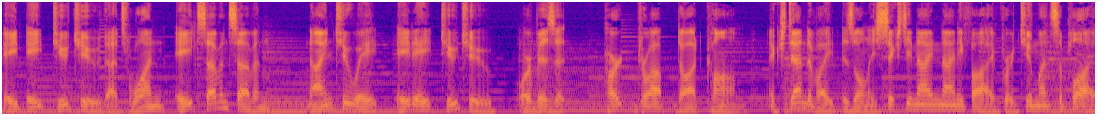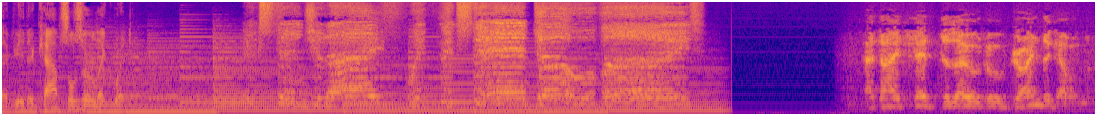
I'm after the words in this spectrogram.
8822. That's 1 877 928 8822 or visit heartdrop.com. Extendovite is only $69.95 for a two month supply of either capsules or liquid. Extend your life with Extendovite. As I said to those who joined the government,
